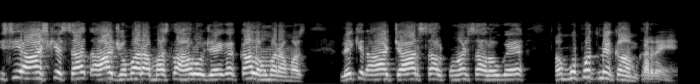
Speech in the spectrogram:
इसी आश के साथ आज हमारा मसला हल हो जाएगा कल हमारा मसला लेकिन आज चार साल पाँच साल हो गए हम मुफ़्त में काम कर रहे हैं।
